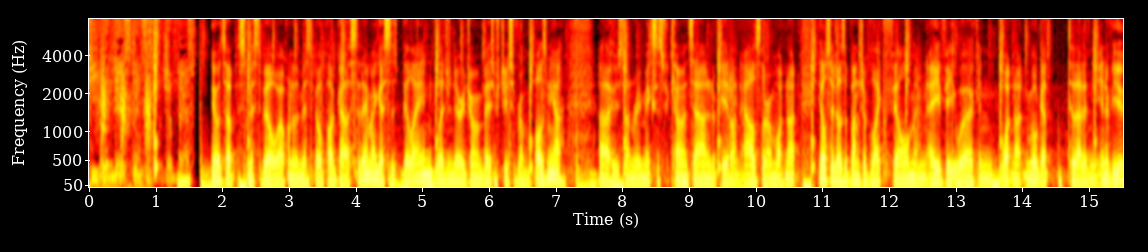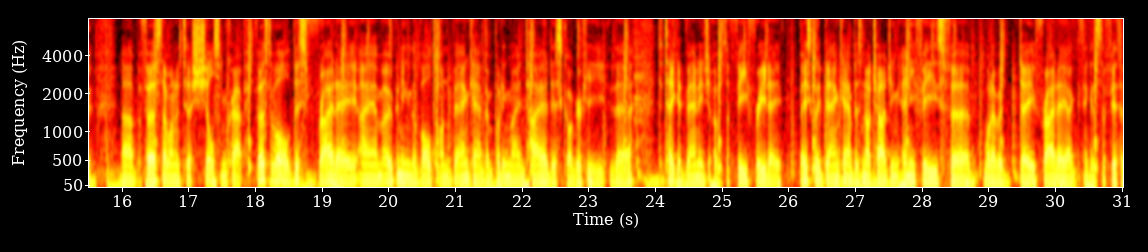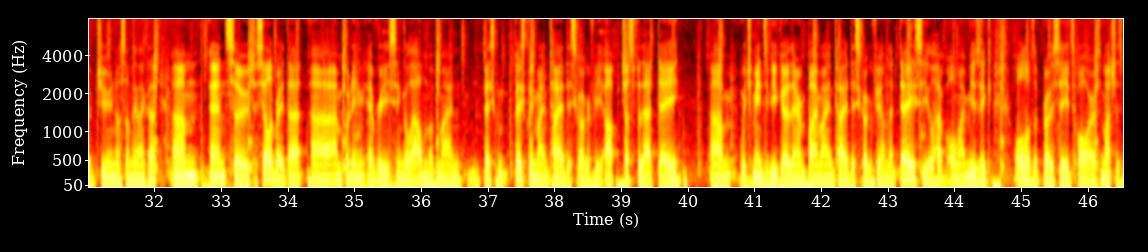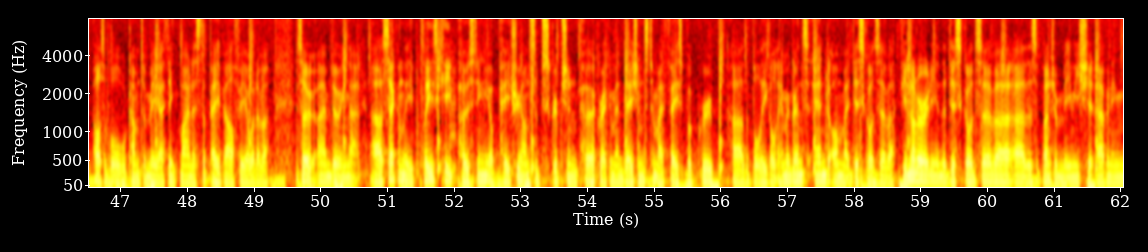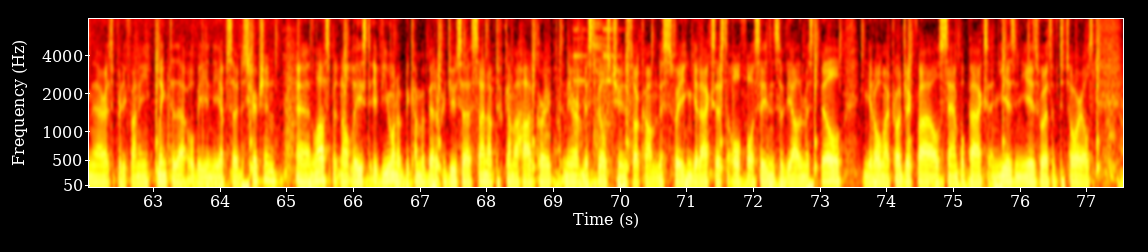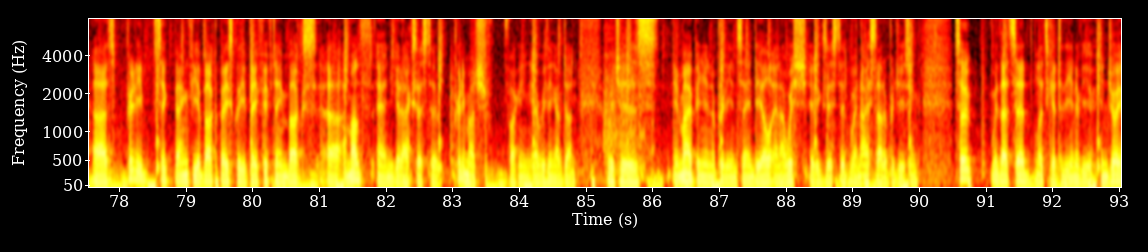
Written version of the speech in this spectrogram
Keep distance is what your best. Hey, what's up? Is Mr. Bill. Welcome to the Mr. Bill podcast. Today, my guest is Billain, legendary drum and bass producer from Bosnia, uh, who's done remixes for KOAN Sound and appeared on Owsla and whatnot. He also does a bunch of like film and AV work and whatnot, and we'll get to that in the interview. Uh, but first, I wanted to shill some crap. First of all, this Friday, I am opening the vault on Bandcamp and putting my entire discography there to take advantage of the fee free day. Basically, Bandcamp is not charging any fees for whatever day, Friday, I think it's the 5th of June or something like that. Um, and so to celebrate that, uh, I'm putting every single album of mine, basically, basically my entire discography up just for that day um, which means if you go there and buy my entire discography on that day, so you'll have all my music, all of the proceeds, or as much as possible, will come to me, I think, minus the PayPal fee or whatever. So I'm doing that. Uh, secondly, please keep posting your Patreon subscription perk recommendations to my Facebook group, uh, The Billegal Immigrants, and on my Discord server. If you're not already in the Discord server, uh, there's a bunch of meme shit happening there. It's pretty funny. Link to that will be in the episode description. And last but not least, if you want to become a better producer, sign up to become a hardcore Ableton at Mr. Bill's Tunes this is where you can get access to all four seasons of The Mr. Bill. You can get all my project files, sample packs, and years and years worth of tutorials. Uh, it's pretty sick bang for your buck. Basically, you pay 15 bucks uh, a month and you get access to pretty much fucking everything I've done, which is, in my opinion, a pretty insane deal. And I wish it existed when I started producing. So, with that said, let's get to the interview. Enjoy.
